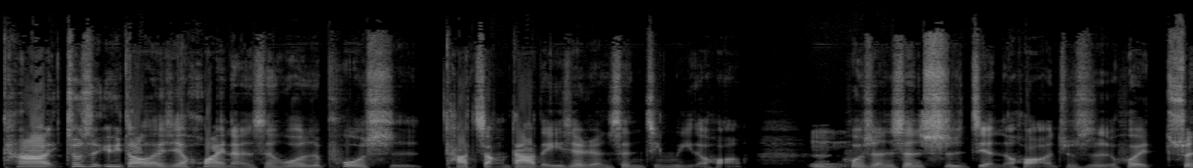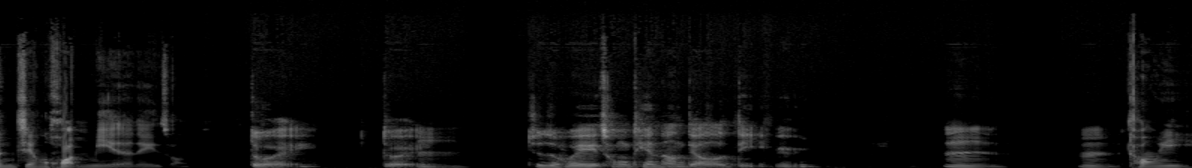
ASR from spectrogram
他就是遇到了一些坏男生，或者是迫使他长大的一些人生经历的话，嗯，或是人生事件的话，就是会瞬间幻灭的那种。对对，嗯就是会从天堂掉到地狱。嗯嗯，同意。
